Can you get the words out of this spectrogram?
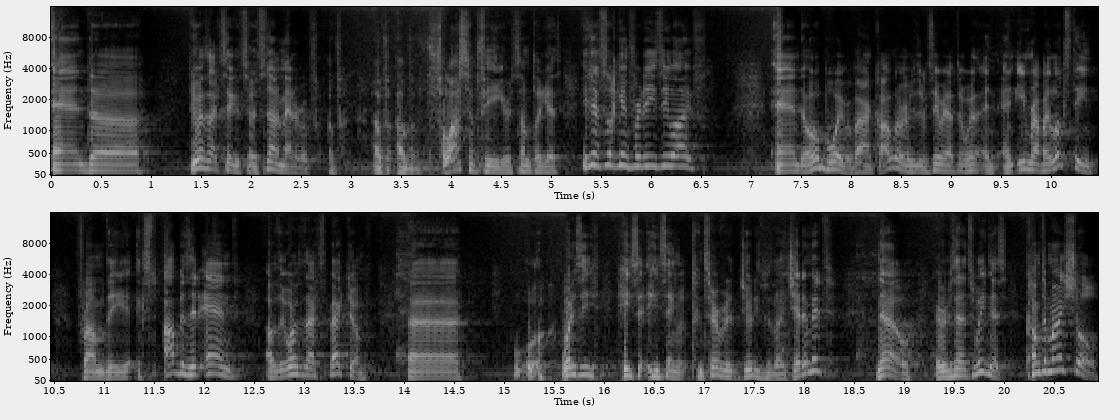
And uh, the Orthodox say, so it's not a matter of, of, of, of philosophy or something like this. He's just looking for the easy life. And oh boy, Rabbi Kotler, and, and even Rabbi Lookstein from the opposite end of the Orthodox spectrum. Uh, what is he? He's, he's saying conservative Judaism is legitimate? No, it represents weakness. Come to my shul.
